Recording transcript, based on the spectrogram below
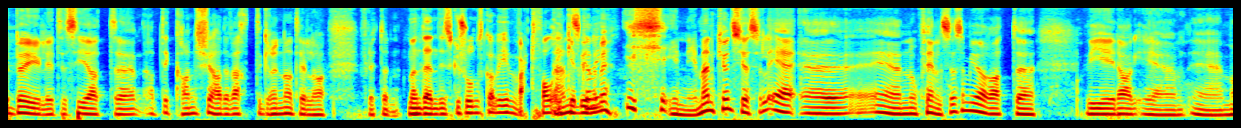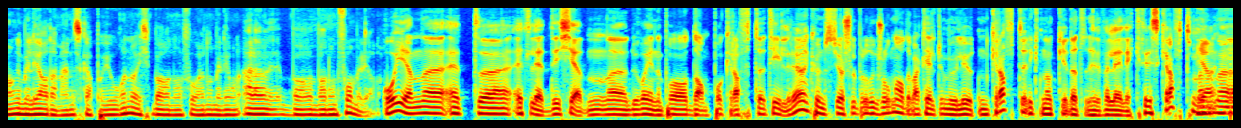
tilbøyelig til å si at, at, det kanskje hadde vært grunner til å flytte den. Men den diskusjonen skal vi i hvert fall ikke begynne med. Den skal vi ikke inn i. Men kunstgjødsel er, er, en oppfinnelse som gjør at vi i dag er, er mange milliarder mennesker på jorden, og ikke bare noen få eller bare, bare noen få milliarder. Og igjen eh, et, eh, et, ledd i kjeden. Eh, du var inne på damp og kraft tidligere. Kunstgjødselproduksjonen hadde vært helt umulig uten kraft. Riktignok i dette tilfellet elektrisk kraft. Men, ja,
